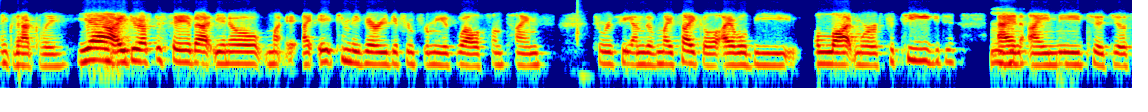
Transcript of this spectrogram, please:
Exactly. Yeah i do have to say that you know my, I, it can be very different for me as well. Sometimes towards the end of my cycle i will be a lot more fatigued mm-hmm. and i need to just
